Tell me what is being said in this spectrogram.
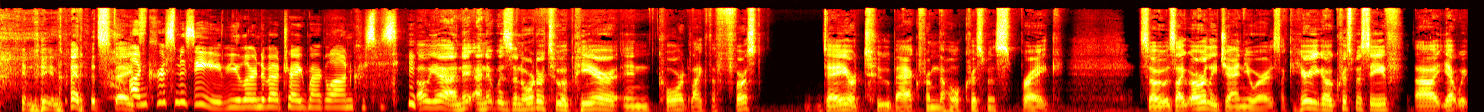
in the United States. on Christmas Eve, you learned about trademark law on Christmas Eve. Oh yeah, and it, and it was in order to appear in court like the first day or two back from the whole Christmas break. So it was like early January. It's like here you go, Christmas Eve. Uh, yeah, we,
